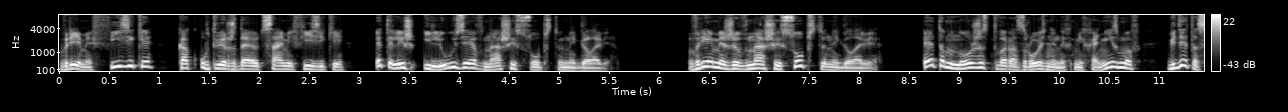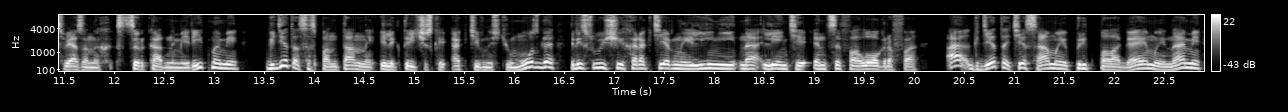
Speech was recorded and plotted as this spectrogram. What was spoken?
Время в физике, как утверждают сами физики, это лишь иллюзия в нашей собственной голове. Время же в нашей собственной голове – это множество разрозненных механизмов, где-то связанных с циркадными ритмами, где-то со спонтанной электрической активностью мозга, рисующей характерные линии на ленте энцефалографа, а где-то те самые предполагаемые нами,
